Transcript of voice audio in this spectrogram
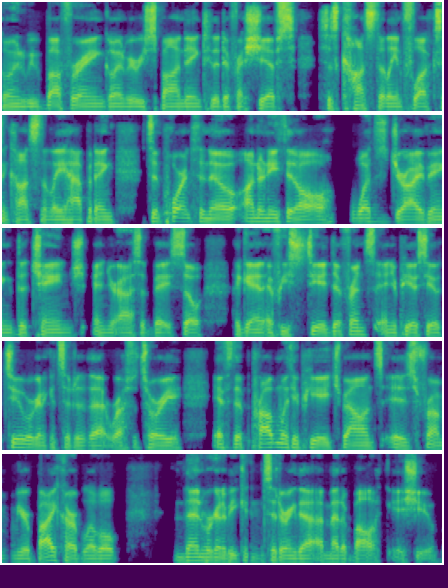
going to be buffering going to be responding to the different shifts. This is constantly in flux and constantly happening. It's important to know underneath it all what's driving the change in your acid base. So again if we see a difference in your PaCO2 we're going to consider that respiratory. If the problem with your pH balance is from your bicarb level then we're going to be considering that a metabolic issue.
